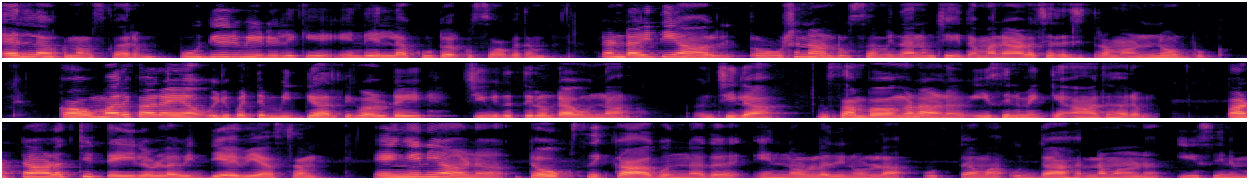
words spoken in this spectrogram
എല്ലാവർക്കും നമസ്കാരം. പുതിയൊരു വീഡിയോയിലേക്ക് എന്റെ എല്ലാ കൂട്ടുകാർക്കും സ്വാഗതം. രണ്ടായിരത്തി ആറിൽ റോഷൻ ആൻഡ്രൂസ് സംവിധാനം ചെയ്ത മലയാള ചലച്ചിത്രമാണ് നോട്ട്ബുക്ക്. കൗമാരക്കാരായ ഒരുപറ്റം വിദ്യാർത്ഥികളുടെ ജീവിതത്തിലുണ്ടാകുന്ന ചില സംഭവങ്ങളാണ് ഈ സിനിമയ്ക്ക് ആധാരം. പട്ടാളച്ചിട്ടയിലുള്ള വിദ്യാഭ്യാസം. എങ്ങനെയാണ് ടോക്സിക് ആകുന്നത് എന്നുള്ളതിനുള്ള ഉത്തമ ഉദാഹരണമാണ് ഈ സിനിമ.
